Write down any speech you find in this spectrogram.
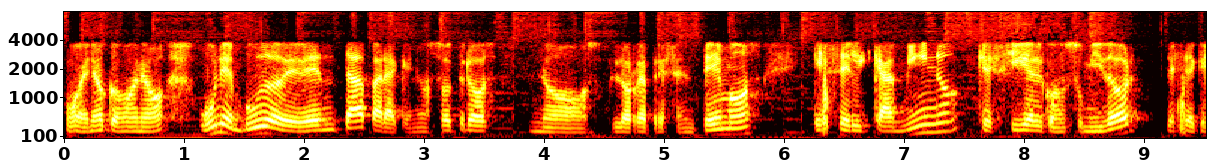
Bueno, cómo no. Un embudo de venta, para que nosotros nos lo representemos, es el camino que sigue el consumidor desde que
